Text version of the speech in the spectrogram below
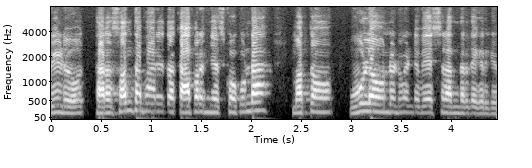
వీడు తన సొంత భార్యతో కాపురం చేసుకోకుండా మొత్తం ఊళ్ళో ఉన్నటువంటి వేసులందరి దగ్గరికి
